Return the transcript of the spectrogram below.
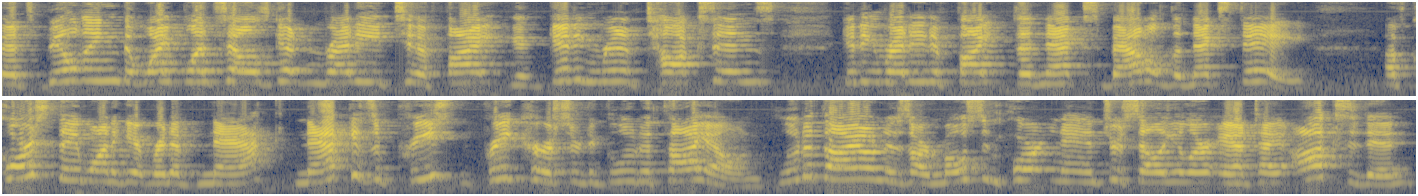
it's building the white blood cells, getting ready to fight, getting rid of toxins, getting ready to fight the next battle the next day. Of course, they want to get rid of NAC. NAC is a pre- precursor to glutathione. Glutathione is our most important intracellular antioxidant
